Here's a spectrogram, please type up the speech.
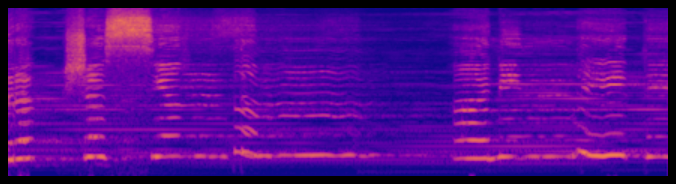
द्रक्षस्यन्तम् अनिन्दिते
